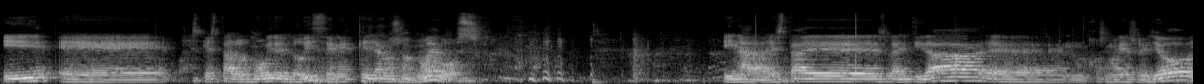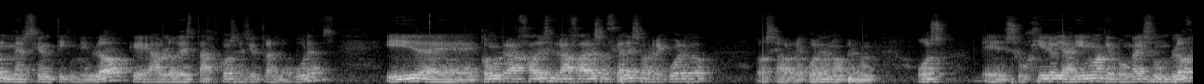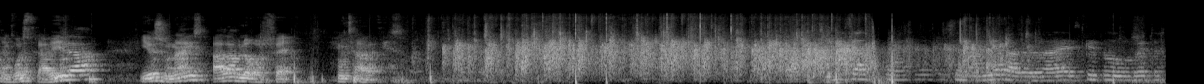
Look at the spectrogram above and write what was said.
Y eh, es que está, los móviles lo dicen, es que ya no son nuevos. Y nada, esta es la entidad, eh, José María soy yo, Inmersión TIC mi blog, que hablo de estas cosas y otras locuras. Y eh, como trabajadores y trabajadoras sociales os recuerdo, o sea, os recuerdo, no, perdón, os eh, sugiero y animo a que pongáis un blog en vuestra vida y os unáis a la blogosfera. Muchas gracias. Muchas gracias, José María. La verdad es que todo un reto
